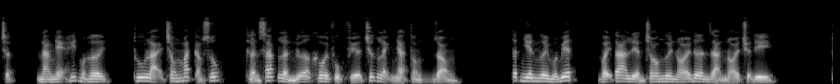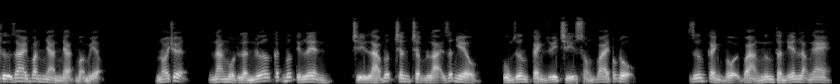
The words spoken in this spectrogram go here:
Chật nàng nhẹ hít một hơi, thu lại trong mắt cảm xúc, thần sắc lần nữa khôi phục phía trước lạnh nhạt thông dong. Tất nhiên ngươi muốn biết, vậy ta liền cho ngươi nói đơn giản nói chuyện đi. Tự giai văn nhàn nhạt mở miệng nói chuyện, nàng một lần nữa cất bước tiến lên, chỉ là bước chân chậm lại rất nhiều, cùng dương cảnh duy trì sóng vai tốc độ. Dương cảnh vội vàng ngưng thần yên lặng nghe,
